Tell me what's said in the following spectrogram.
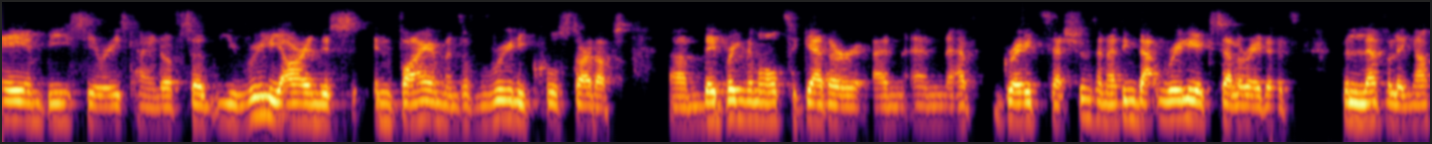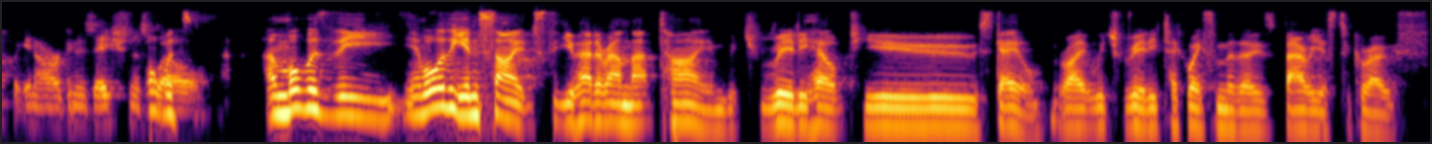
A and B series kind of. So you really are in this environment of really cool startups. Um, they bring them all together and, and have great sessions. And I think that really accelerated the leveling up in our organization as well. And what was the you know, what were the insights that you had around that time, which really helped you scale, right? Which really take away some of those barriers to growth.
